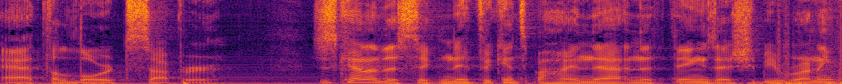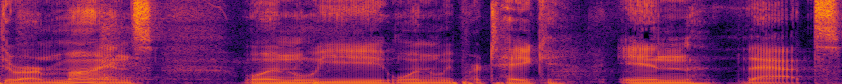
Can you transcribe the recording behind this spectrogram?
at the Lord's Supper, just kind of the significance behind that and the things that should be running through our minds when we when we partake in that.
